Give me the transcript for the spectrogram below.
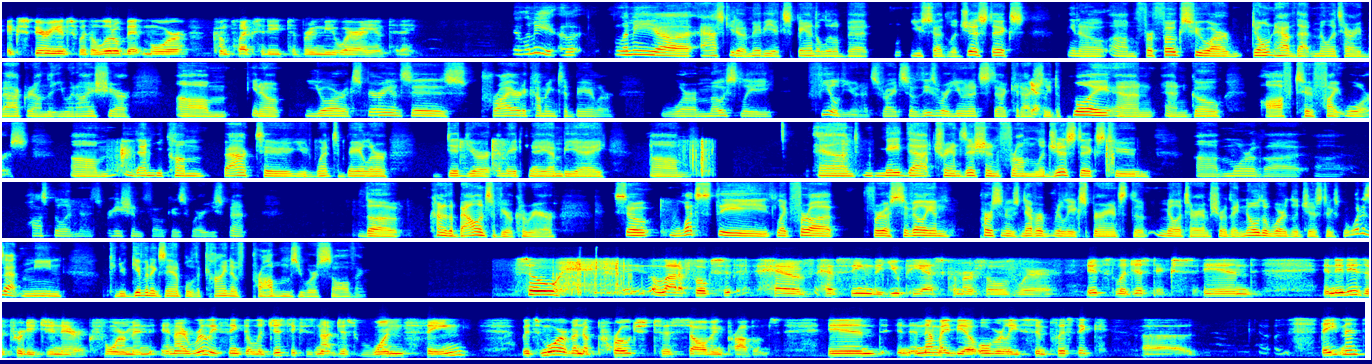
experience with a little bit more complexity to bring me to where I am today. Let me uh, let me uh, ask you to maybe expand a little bit. You said logistics. You know, um, for folks who are don't have that military background that you and I share, um, you know, your experiences prior to coming to Baylor were mostly field units, right? So these were units that could actually deploy and and go off to fight wars. Um, then you come back to you went to Baylor, did your MHA MBA, um, and made that transition from logistics to uh, more of a, a hospital administration focus, where you spent the kind of the balance of your career. So what's the like for a for a civilian person who's never really experienced the military, I'm sure they know the word logistics, but what does that mean? Can you give an example of the kind of problems you were solving? So a lot of folks have have seen the UPS commercials where it's logistics and and it is a pretty generic form and and I really think the logistics is not just one thing It's more of an approach to solving problems. And, and, and that might be an overly simplistic uh, statement.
